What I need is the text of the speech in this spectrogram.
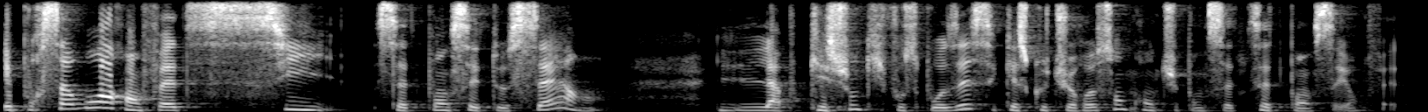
Et pour savoir, en fait, si cette pensée te sert, la question qu'il faut se poser, c'est qu'est-ce que tu ressens quand tu penses cette, cette pensée, en fait?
